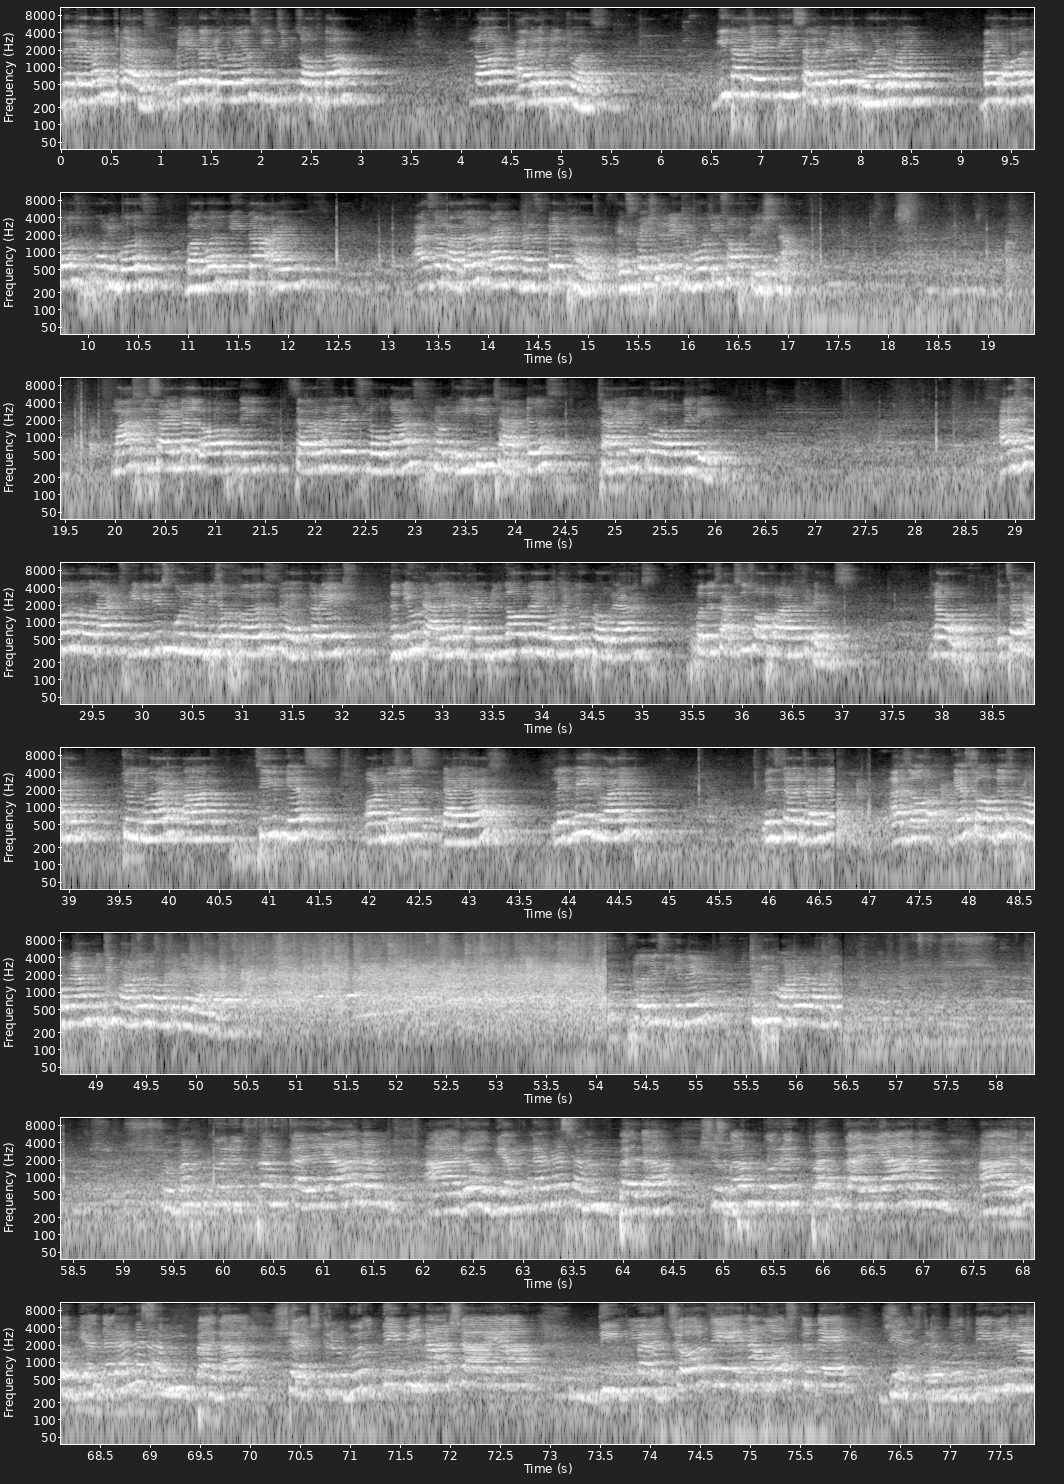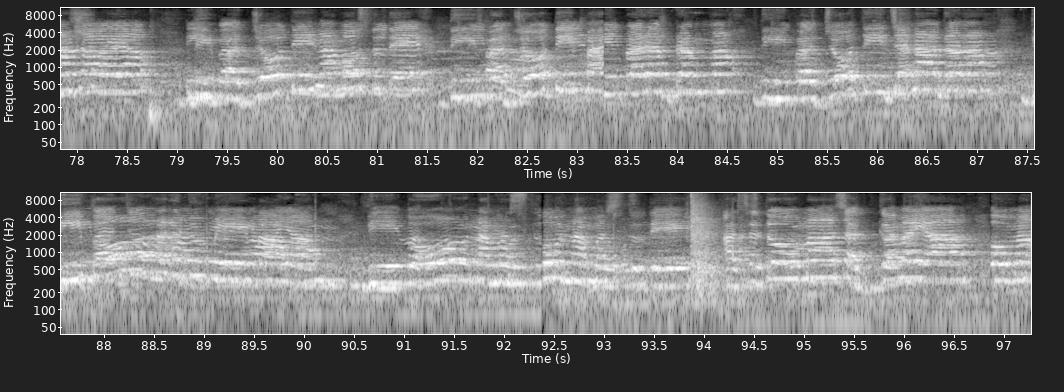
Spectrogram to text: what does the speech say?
The Levantines made the glorious teachings of the Lord available to us. Gita Jayanti is celebrated worldwide by all those who reverse Bhagavad Gita and as a mother and respect her, especially devotees of Krishna. Mass recital of the 700 slokas from 18 chapters chanted throughout the day. As you all Trinity School will be the first to encourage the new talent and bring out the innovative programs for the success of our students. Now, it's a time to invite our chief guest onto this dais. Let me invite Mr. Jadiga as a guest of this program to be honored onto the dais. For this event to be honored onto శుభం కురుత్వం కళ్యాణం ఆరోగ్యం ధన సంపద శుభం కురుత్వం కళ్యాణం ఆరోగ్య ధన సంపద శత్రుబుద్ధి వినాశాయ దీపజ్యోతి నమోస్తుతే శత్రుబుద్ధి వినాశాయ దీపజ్యోతి నమోస్తుతే దీపజ్యోతి పరబ్రహ్మ దీపజ్యోతి జనార్దన దీపో హరతు మే మాయాం నమస్తు అసతో మా సద్గమయ. ఓ మా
